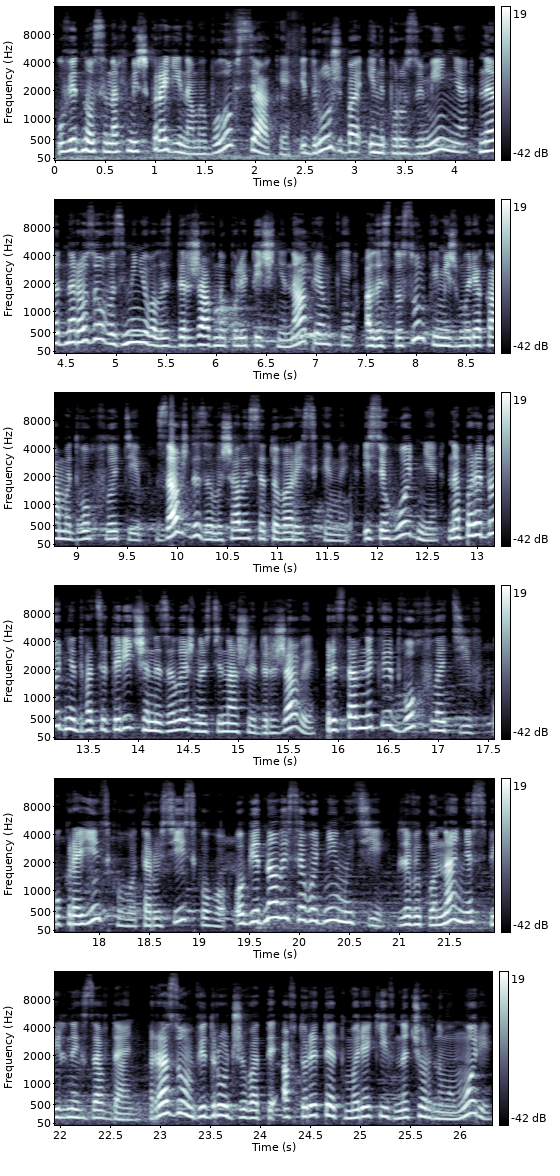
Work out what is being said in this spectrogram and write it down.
у відносинах між країнами було всяке і дружба, і непорозуміння. Неодноразово змінювались державно-політичні напрямки, але стосунки між моряками двох флотів завжди залишалися товариськими. І сьогодні, напередодні 20-річчя незалежності нашої держави, представники двох флотів українського та російського об'єдналися в одній меті для виконання спільних завдань разом відроджувати авторитет моряків на Чорному морі,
